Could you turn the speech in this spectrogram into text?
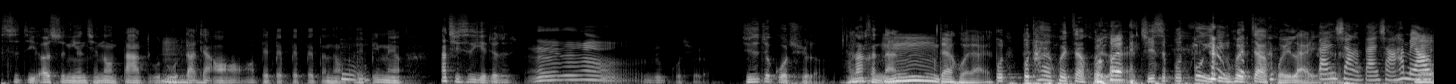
十几二十年前那种大嘟嘟，嗯、大家哦哦别别别别的那种，并没有。它其实也就是嗯，就过去了。其实就过去了，那很难，嗯，再回来，不不太会再回来。其实不不一定会再回来。单向单向，他们要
